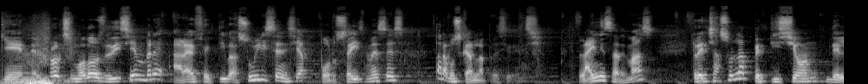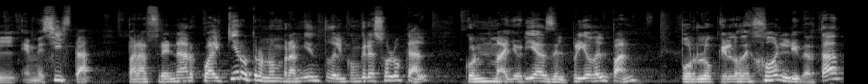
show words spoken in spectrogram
quien el próximo 2 de diciembre hará efectiva su licencia por seis meses para buscar la presidencia. Lainez además rechazó la petición del emesista para frenar cualquier otro nombramiento del Congreso local con mayorías del PRI o del PAN, por lo que lo dejó en libertad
